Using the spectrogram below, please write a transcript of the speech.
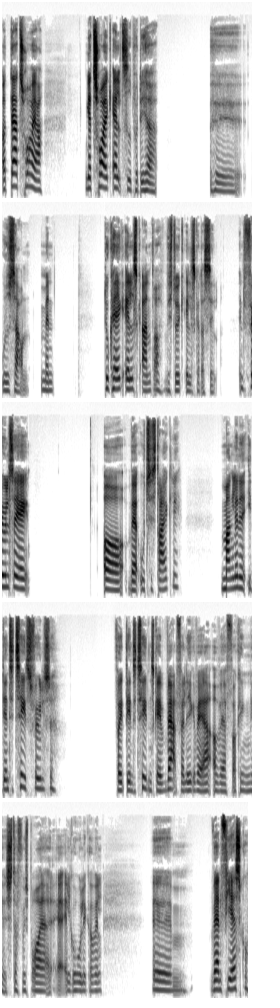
Og der tror jeg, jeg tror ikke altid på det her øh, udsagn, men du kan ikke elske andre, hvis du ikke elsker dig selv. En følelse af at være utilstrækkelig, manglende identitetsfølelse, for identiteten skal i hvert fald ikke være at være fucking øh, stofmisbruger og alkoholiker, vel? Øhm, være en fiasko,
